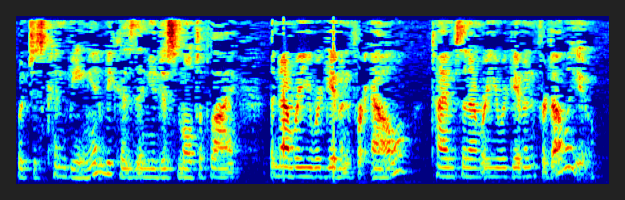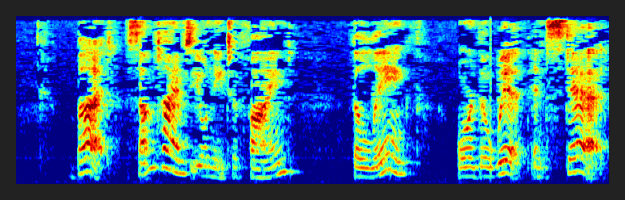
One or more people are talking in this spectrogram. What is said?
which is convenient because then you just multiply the number you were given for L times the number you were given for W. But sometimes you'll need to find the length or the width instead.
